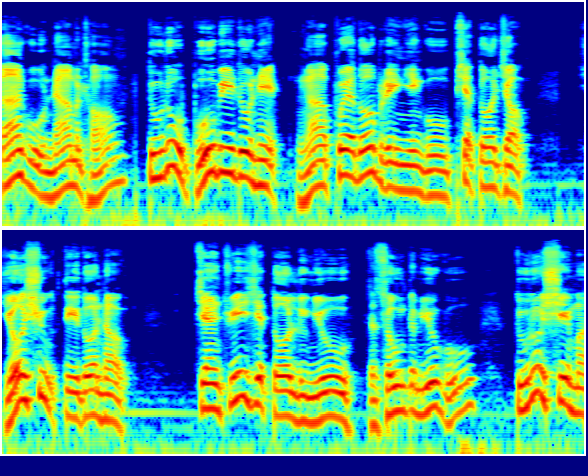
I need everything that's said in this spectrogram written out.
ကားကိုနားမထောင်သူတို့ဘိုးဘေးတို့နှင့်ငါဖွဲ့သောပရိညင်ကိုဖျက်သောကြောင့် ယောရှုသေသောနောက်ကြံကျွေးရစ်သောလူမျိုးတစုံတစ်မျိုးကို သူတို့ရှေ့မှ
